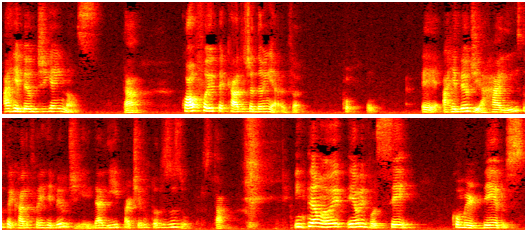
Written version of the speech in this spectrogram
a rebeldia em nós, tá? Qual foi o pecado de Adão e Eva? É, a rebeldia, a raiz do pecado foi a rebeldia, e dali partiram todos os outros, tá? Então, eu, eu e você, como herdeiros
